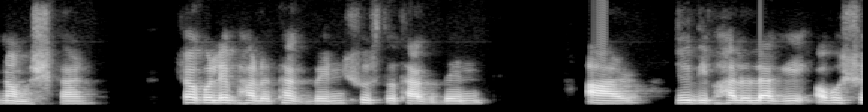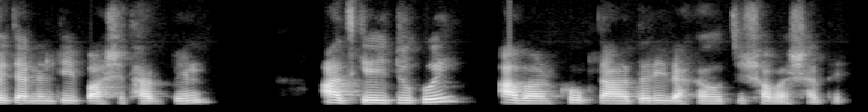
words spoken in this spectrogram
নমস্কার। সকলে ভালো থাকবেন, সুস্থ থাকবেন। আর যদি ভালো লাগে, অবশ্যই চ্যানেলটির পাশে থাকবেন। আজকে এইটুকুই। আবার খুব তাড়াতাড়ি দেখা হচ্ছে সবার সাথে।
